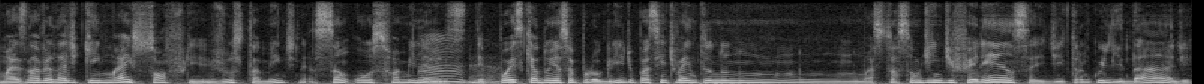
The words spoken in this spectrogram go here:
Mas, na verdade, quem mais sofre, justamente, né, são os familiares. Uhum. Depois que a doença progride, o paciente vai entrando num, numa situação de indiferença e de tranquilidade,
